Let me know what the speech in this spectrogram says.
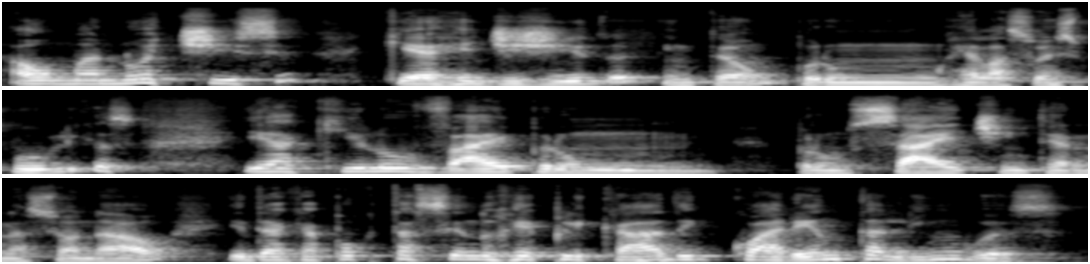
a uma notícia que é redigida, então, por um relações públicas, e aquilo vai para um, um site internacional e daqui a pouco está sendo replicado em 40 línguas.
